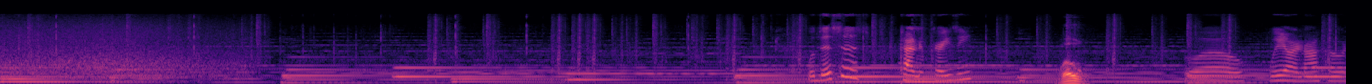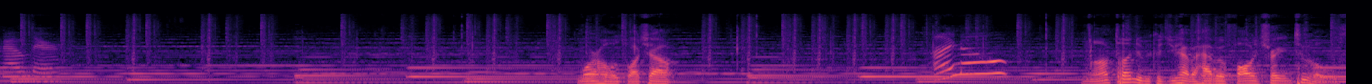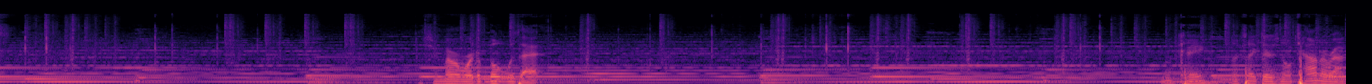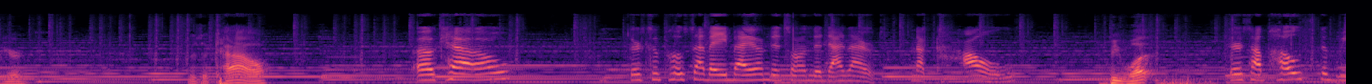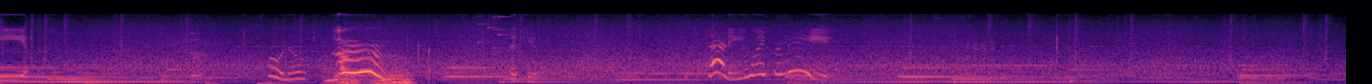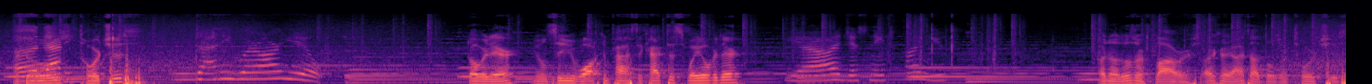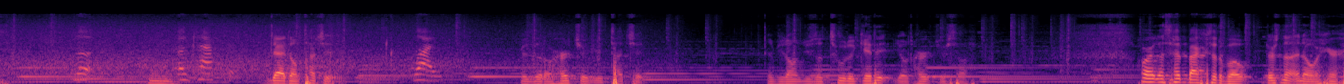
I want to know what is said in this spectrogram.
You because you have a habit of falling straight into holes. Just remember where the boat was at. Okay, looks like there's no town around here. There's a cow. a cow. They're supposed to be bandits on the desert, not cows. Be what? They're supposed to be. Thank you. Daddy, wait for me. Are Uh, those Daddy? torches? Daddy, where are you? Over there. You don't see me walking past the cactus way over there? Yeah, I just need to find you. Oh no, those are flowers. Okay, I thought those are torches. Look, Hmm. a cactus. Yeah, don't touch it. Because it'll hurt you if you touch it. If you don't use a tool to get it, you'll hurt yourself. Alright, let's head back to the boat. There's nothing over here.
